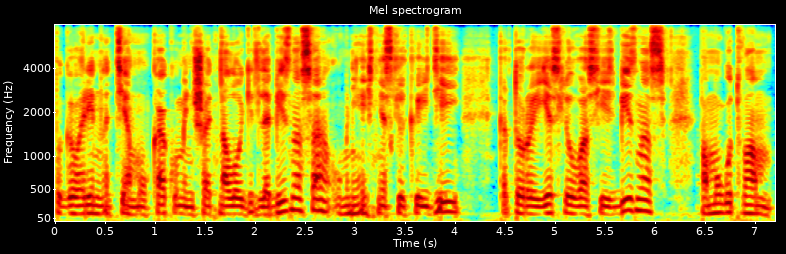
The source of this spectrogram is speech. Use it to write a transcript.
поговорим на тему, как уменьшать налоги для бизнеса. У меня есть несколько идей, которые, если у вас есть бизнес, помогут вам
